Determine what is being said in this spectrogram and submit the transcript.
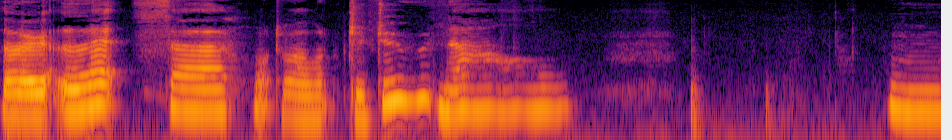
So let's, uh, what do I want to do now? Hmm,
